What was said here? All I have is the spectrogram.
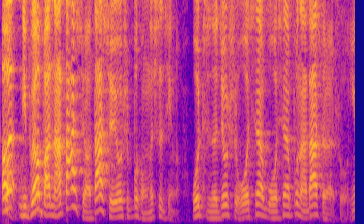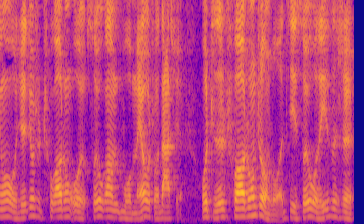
不哦，你不要把拿大学啊，大学又是不同的事情了。我指的就是我现在我现在不拿大学来说，因为我觉得就是初高中，我所以我刚刚我没有说大学，我只是初高中这种逻辑。所以我的意思是，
